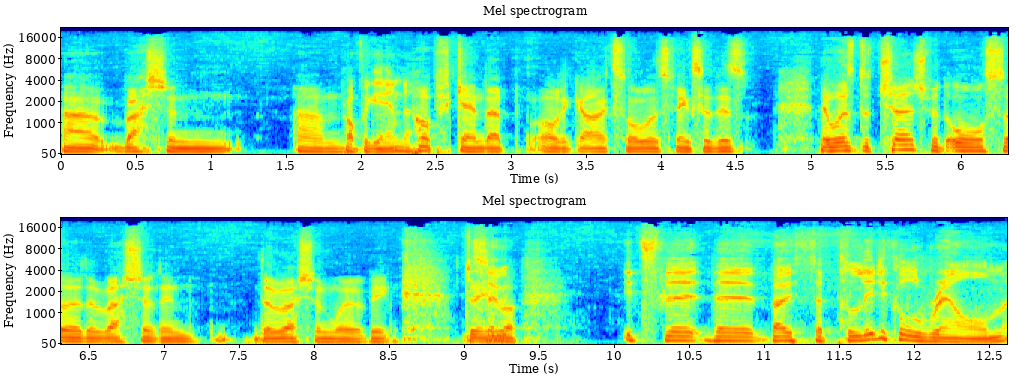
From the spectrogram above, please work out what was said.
uh, Russian um, propaganda, propaganda, oligarchs, all those things. So there's there was the church, but also the Russian and the Russian were being doing. So- a lot. It's the, the both the political realm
